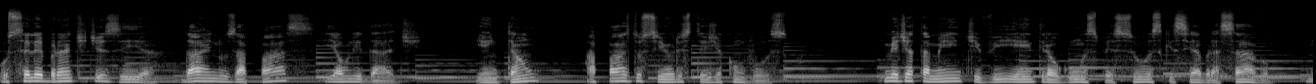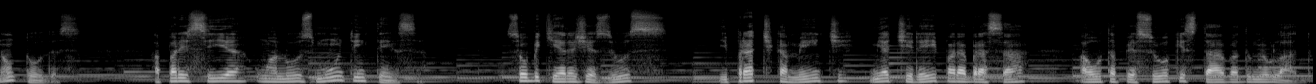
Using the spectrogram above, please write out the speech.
O celebrante dizia: Dai-nos a paz e a unidade, e então a paz do Senhor esteja convosco. Imediatamente vi entre algumas pessoas que se abraçavam, não todas, aparecia uma luz muito intensa. Soube que era Jesus e praticamente me atirei para abraçar a outra pessoa que estava do meu lado.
